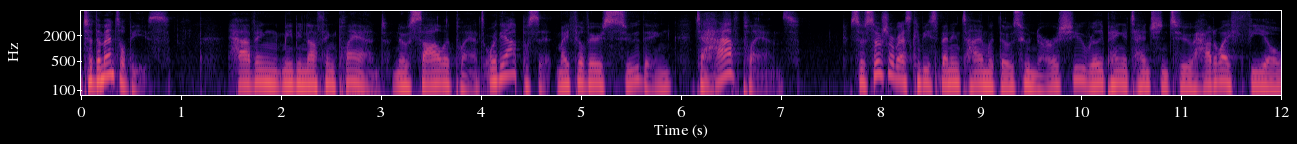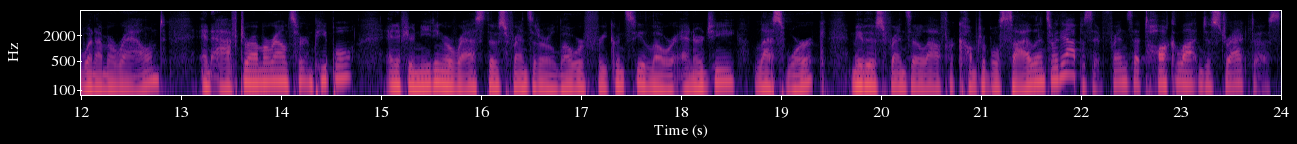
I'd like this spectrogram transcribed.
to the mental piece. Having maybe nothing planned, no solid plans, or the opposite might feel very soothing to have plans so, social rest can be spending time with those who nourish you, really paying attention to how do I feel when I'm around and after I'm around certain people. And if you're needing a rest, those friends that are lower frequency, lower energy, less work, maybe those friends that allow for comfortable silence, or the opposite, friends that talk a lot and distract us,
